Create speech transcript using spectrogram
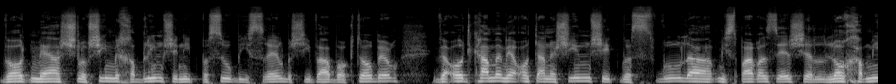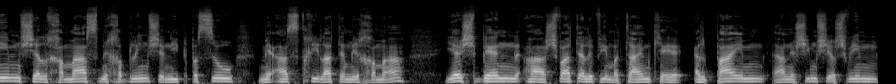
ועוד 130 מחבלים שנתפסו בישראל בשבעה באוקטובר ועוד כמה מאות אנשים שהתווספו למספר הזה של לוחמים של חמאס, מחבלים שנתפסו מאז תחילת המלחמה. יש בין ה-7,200 כ-2,000 אנשים שיושבים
